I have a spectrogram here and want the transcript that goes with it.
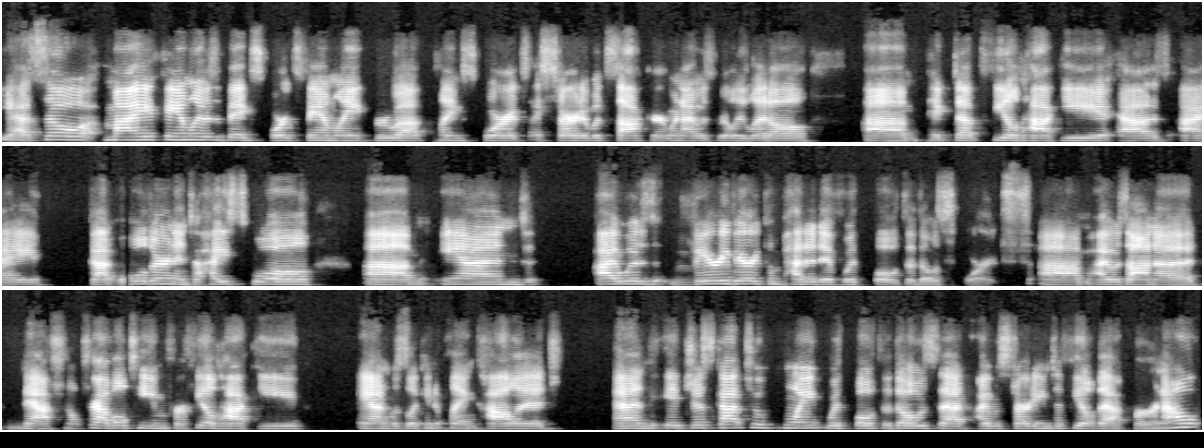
Yeah, so my family was a big sports family. Grew up playing sports. I started with soccer when I was really little. Um, picked up field hockey as I got older and into high school. Um, and I was very, very competitive with both of those sports. Um, I was on a national travel team for field hockey and was looking to play in college. And it just got to a point with both of those that I was starting to feel that burnout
